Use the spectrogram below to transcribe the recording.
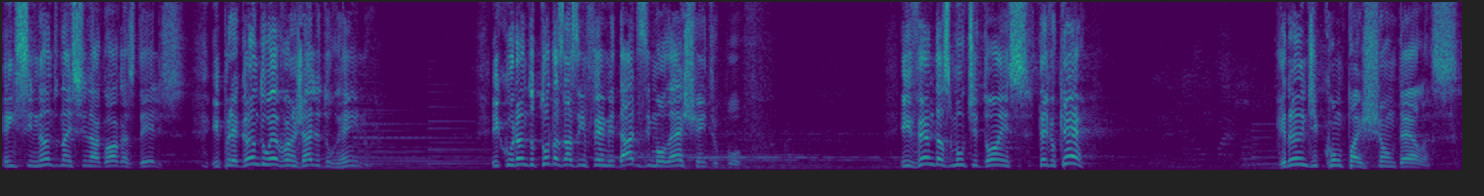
ensinando nas sinagogas deles, e pregando o evangelho do reino, e curando todas as enfermidades e moléstia entre o povo. E vendo as multidões, teve o quê? Grande compaixão delas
